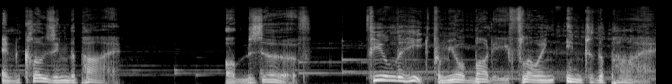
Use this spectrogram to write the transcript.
enclosing the pie. Observe. Feel the heat from your body flowing into the pie.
